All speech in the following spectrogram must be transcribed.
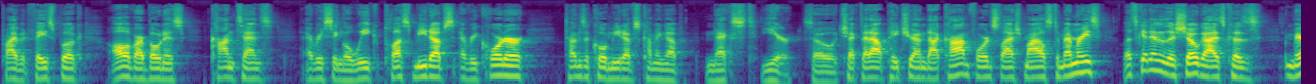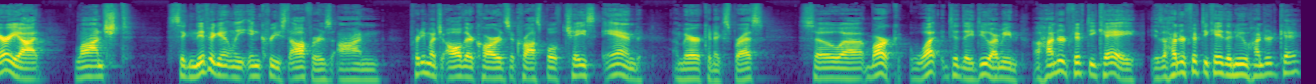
private Facebook, all of our bonus content every single week, plus meetups every quarter tons of cool meetups coming up next year. So check that out, patreon.com forward slash miles to memories. Let's get into the show, guys, because Marriott launched significantly increased offers on pretty much all their cards across both Chase and American Express. So, uh, Mark, what did they do? I mean, 150K is 150K the new 100K?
